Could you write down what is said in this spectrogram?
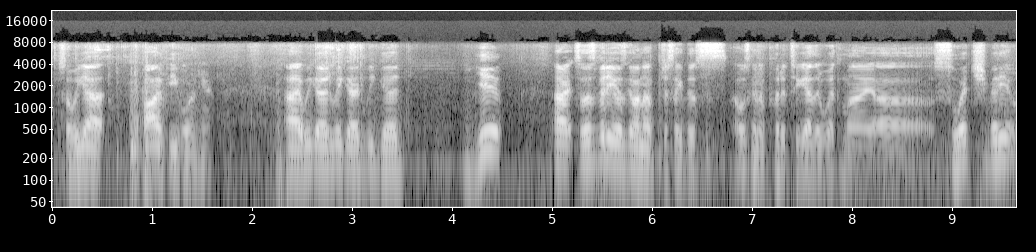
So we got five people in here. Alright, we good, we good, we good. Yeah. Alright, so this video is going up just like this. I was going to put it together with my uh, Switch video.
